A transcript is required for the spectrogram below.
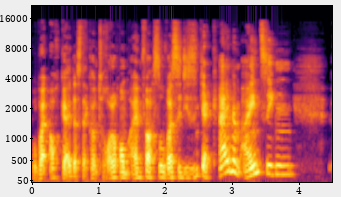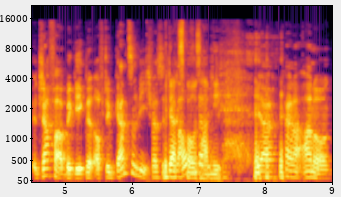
Wobei auch geil, dass der Kontrollraum einfach so, weißt du, die sind ja keinem einzigen Jaffa begegnet auf dem ganzen Weg. Ich weiß nicht, Mittagspause haben die. Ja, keine Ahnung.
